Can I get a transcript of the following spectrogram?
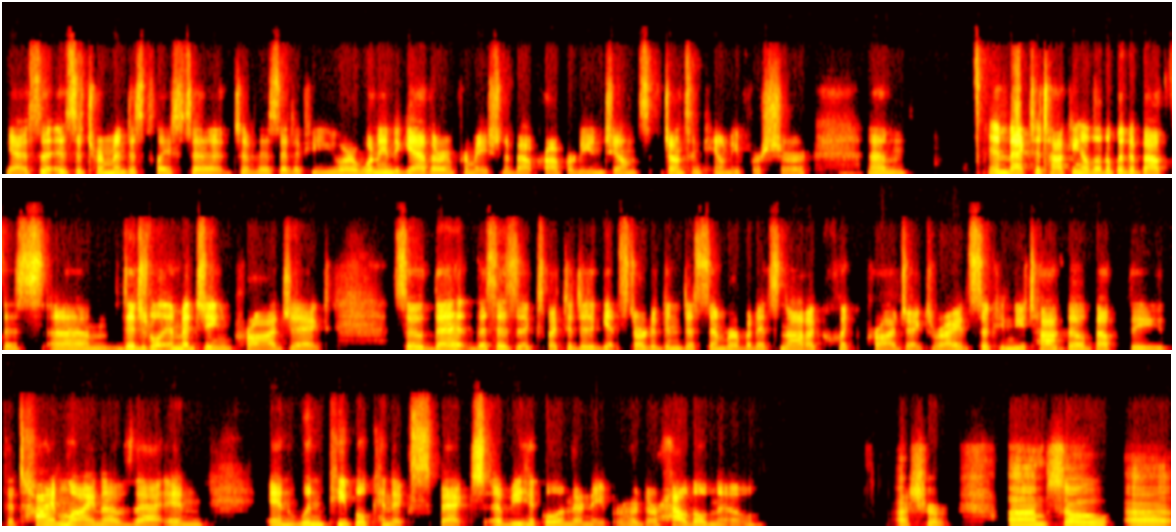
yeah, it's a, it's a tremendous place to to visit if you are wanting to gather information about property in Johnson, Johnson County for sure. Um, and back to talking a little bit about this um, digital imaging project. So that this is expected to get started in December, but it's not a quick project, right? So can you talk about the the timeline of that and and when people can expect a vehicle in their neighborhood or how they'll know? Uh, sure. Um, so uh,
